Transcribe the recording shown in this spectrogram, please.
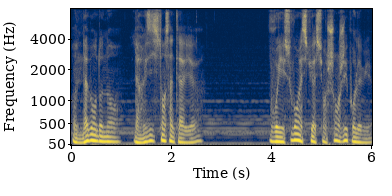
En abandonnant la résistance intérieure, vous voyez souvent la situation changer pour le mieux.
